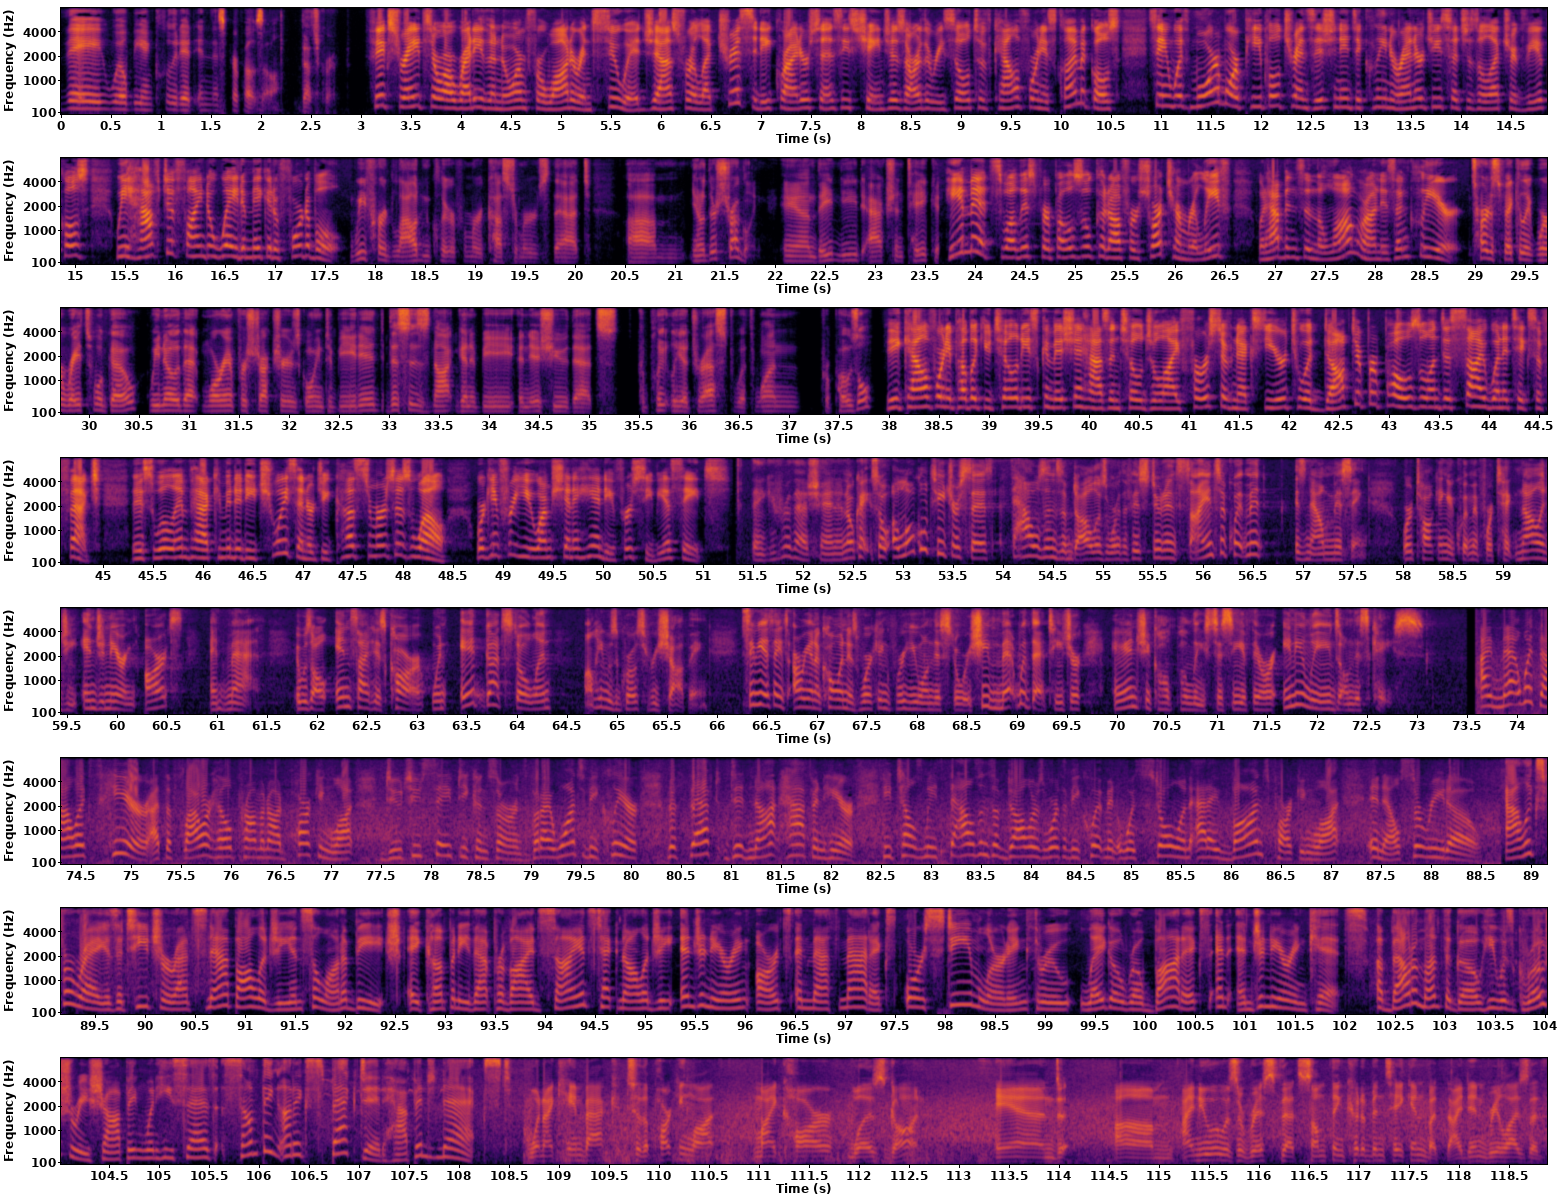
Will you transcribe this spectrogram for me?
they will be included in this proposal. That's correct. Fixed rates are already the norm for water and sewage. As for electricity, Crider says these changes are the result of California's climate goals, saying with more and more people transitioning to cleaner energy such as electric vehicles, we have to find a way to make it affordable. We've heard loud and clear from our customers that um, you know they're struggling and they need action taken. He admits while this proposal could offer short term relief, what happens in the long run is unclear. It's hard to speculate where rates will go. We know that more infrastructure is going to be needed. This is not going to be an issue that's completely addressed with one proposal. The California Public Utilities Commission has until July 1st of next year to adopt a proposal and decide when it takes effect. This will impact community choice energy customers as well. Working for you, I'm Shannon Handy for CBS 8. Thank you for that, Shannon. Okay, so a local teacher says thousands of dollars worth of his students' science equipment is now missing. We're talking equipment for technology, engineering, arts, and math. It was all inside his car when it got stolen while he was grocery shopping. CBS 8's Ariana Cohen is working for you on this story. She met with that teacher and she called police to see if there are any leads on this case. I met with Alex here at the Flower Hill Promenade parking lot due to safety concerns, but I want to be clear, the theft did not happen here. He tells me thousands of dollars worth of equipment was stolen at a Vons parking lot in El Cerrito. Alex Ferre is a teacher at Snapology in Solana Beach, a company that provides science, technology, engineering, arts, and mathematics, or STEAM learning through Lego robotics and engineering kits. About a month ago, he he was grocery shopping when he says something unexpected happened next. When I came back to the parking lot, my car was gone. And um, I knew it was a risk that something could have been taken, but I didn't realize that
